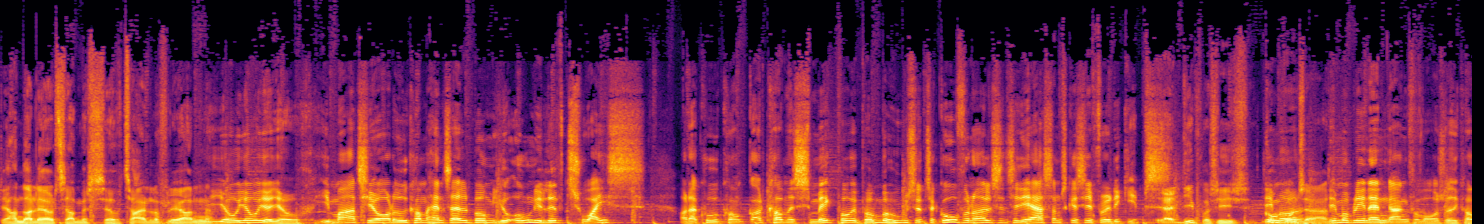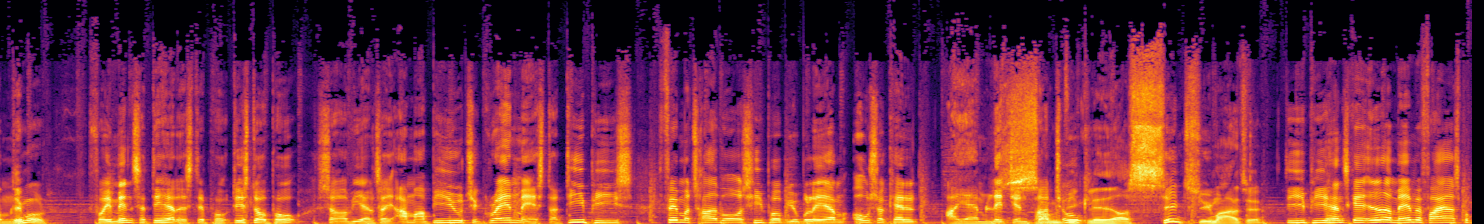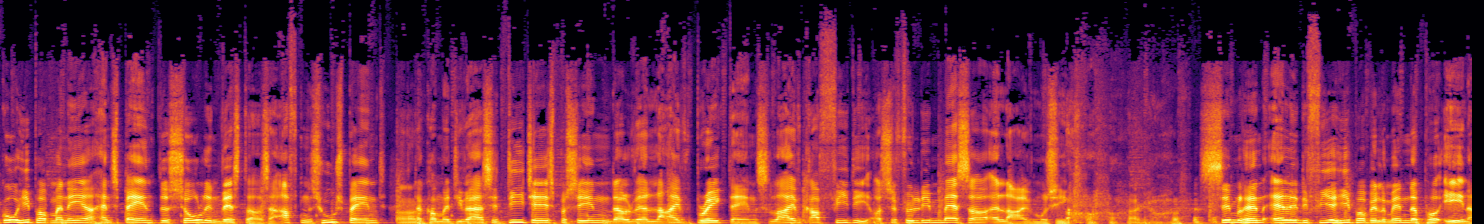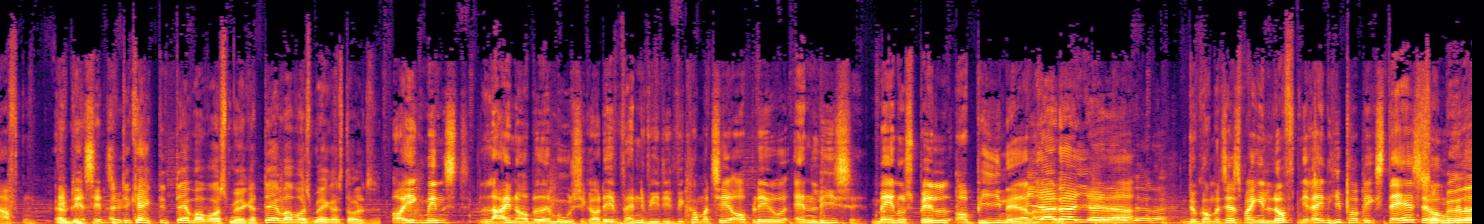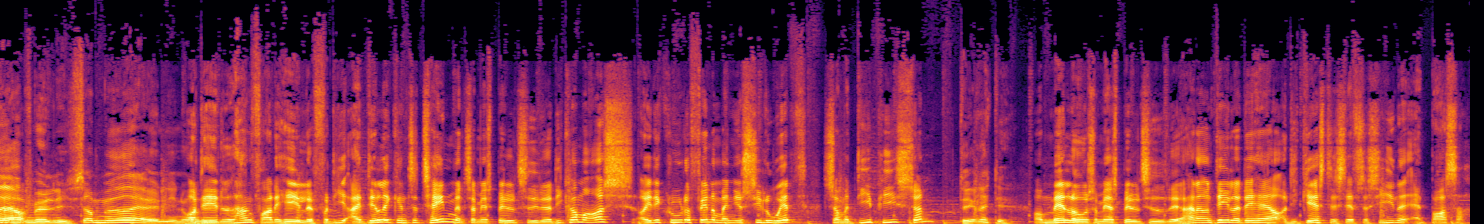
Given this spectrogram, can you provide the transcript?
Det er ham, der har lavet sammen med Self-Title og flere andre. Jo, jo, jo, jo. I marts i år, der udkom hans album You Only Live Twice. Og der kunne kom, godt komme et smæk på i Pumpehuset, så god fornøjelse til jer, som skal se Freddie Gibbs. Ja, lige præcis. det, God må, koncert. det må blive en anden gang for vores vedkommende. Det må For imens at det her der står på, det står på, så er vi altså i Amager Bio til Grandmaster DP's 35 års hiphop jubilæum, også kaldt I Am Legend Part Som 2. vi glæder os sindssygt meget til. DP, han skal æde med med fejres på gode hiphop manerer. Hans band The Soul Investors er aftens husband. Uh. Der kommer diverse DJ's på scenen. Der vil være live breakdance, live graffiti og selvfølgelig masser af live musik. Simpelthen alle de fire hiphop elementer på én aften. Det bliver sindssygt. Ja, det ikke. Det der var vores mækker. Der var vores mækker stolte. Og ikke mindst line-uppet af musikere, det er vanvittigt. Vi kommer til at opleve Annelise, Manu Spil og Binær live. Ja da, ja da, ja da. Du kommer til at springe i luften i ren hiphop ekstase. Så homie, møder jeg dem endelig. Så møder jeg endelig nogen. Og det er langt fra det hele, fordi Idyllic Entertainment, som jeg spillede tidligere, de kommer også. Og i det crew, der finder man jo Silhouette, som er DP's søn. det er rigtigt. Og Mello, som jeg spillede tidligere. Han er jo en del af det her, og de gæstes efter sine af bosser.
